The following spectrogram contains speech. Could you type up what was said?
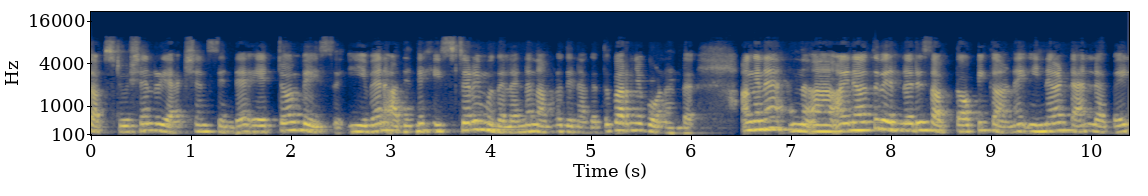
സബ്സ്റ്റിറ്റ്യൂഷൻ റിയാക്ഷൻസിന്റെ ഏറ്റവും ബേസ് ഈവൻ അതിന്റെ ഹിസ്റ്ററി മുതൽ തന്നെ നമ്മൾ ഇതിനകത്ത് പറഞ്ഞു പോകുന്നുണ്ട് അങ്ങനെ അതിനകത്ത് വരുന്ന ഒരു സബ് ടോപ്പിക് ആണ് inert and labile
